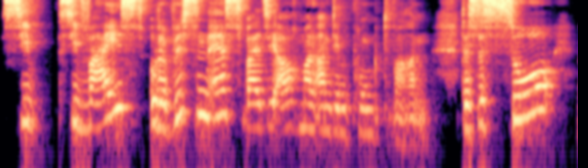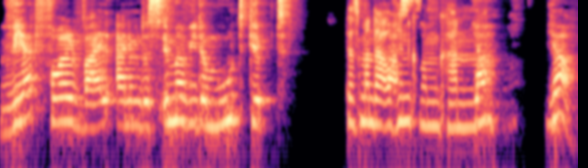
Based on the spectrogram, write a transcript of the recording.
sie, sie weiß oder wissen es, weil sie auch mal an dem Punkt waren. Das ist so wertvoll, weil einem das immer wieder Mut gibt. Dass man da auch dass, hinkommen kann. Ne? Ja, ja.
